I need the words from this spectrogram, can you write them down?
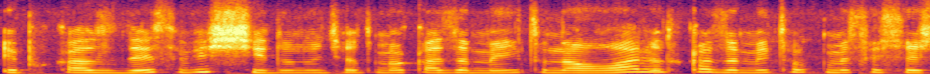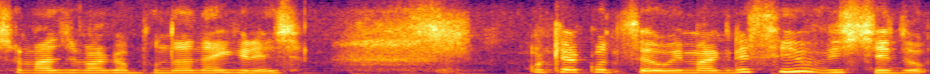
E por causa desse vestido, no dia do meu casamento, na hora do casamento, eu comecei a ser chamada de vagabunda na igreja. O que aconteceu? Eu emagreci, o vestido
